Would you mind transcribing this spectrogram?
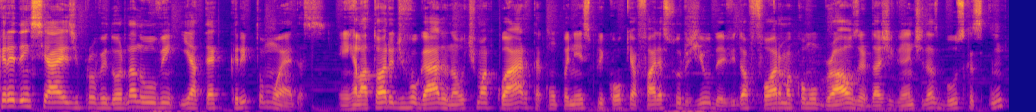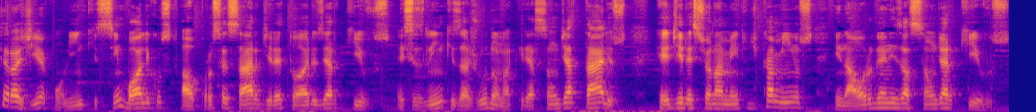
credenciais de provedor na nuvem e até criptomoedas. Em relatório divulgado na última quarta, a companhia explicou que a falha surgiu devido à forma como o browser da gigante das buscas interagia com links simbólicos ao processar diretórios e arquivos. Esses links ajudam na criação de atalhos, redirecionamento de caminhos e na organização de arquivos.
